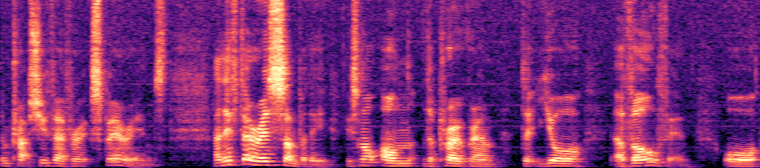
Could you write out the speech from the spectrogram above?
than perhaps you've ever experienced. And if there is somebody who's not on the program that you're evolving, or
